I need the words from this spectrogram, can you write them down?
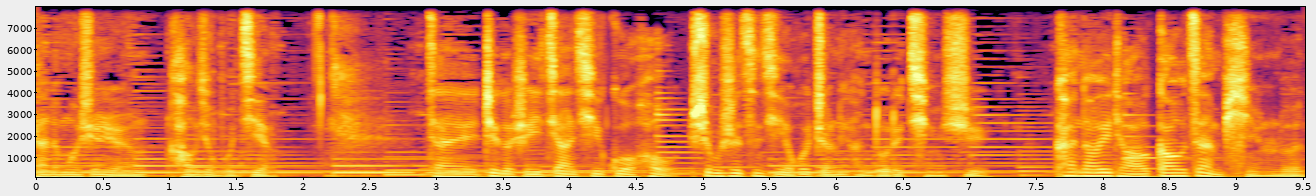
亲爱的陌生人，好久不见。在这个十一假期过后，是不是自己也会整理很多的情绪？看到一条高赞评论，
